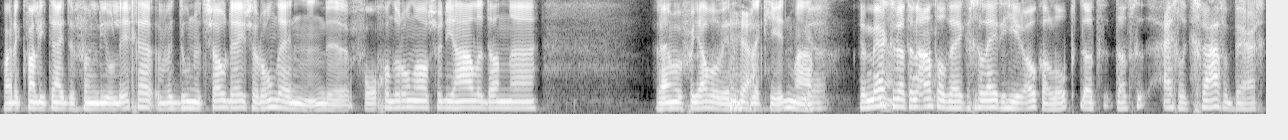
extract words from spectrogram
waar de kwaliteiten van Lille liggen. We doen het zo deze ronde en de volgende ronde als we die halen, dan eh ruimen we voor jou wel weer een Ja. plekje in. Maar Ja. We merkten Ja. dat een aantal weken geleden hier ook al op. Dat, dat eigenlijk Gravenberg,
